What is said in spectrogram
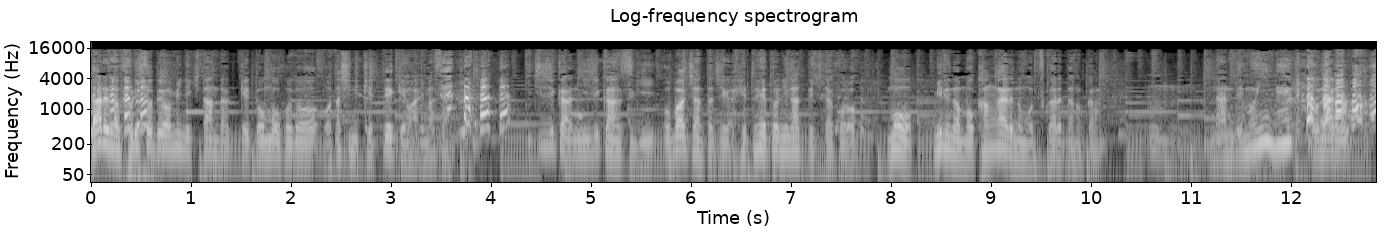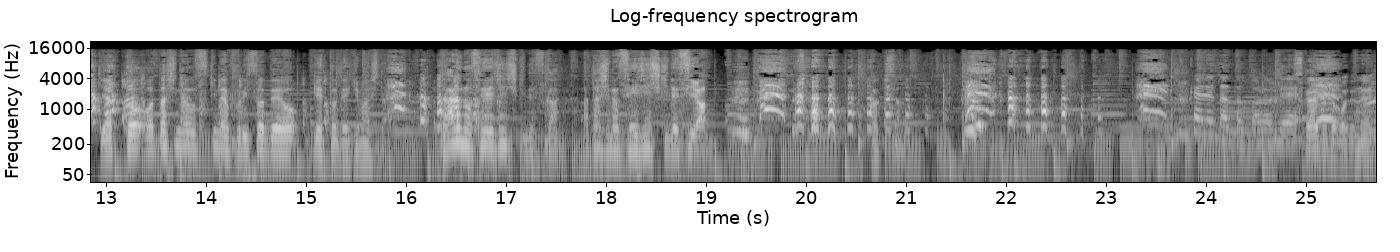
誰の振袖を見に来たんだっけと思うほど私に決定権はありません。1時間2時間過ぎおばあちゃんたちがヘトヘトになってきた頃もう見るのも考えるのも疲れたのかうん何でもいいねとなりやっと私の好きな振袖をゲットできました誰の成人式ですか？私の成人式ですよ。ガキさん。疲れたところで。疲れたところでね。うん。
